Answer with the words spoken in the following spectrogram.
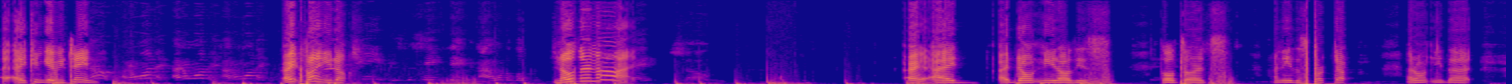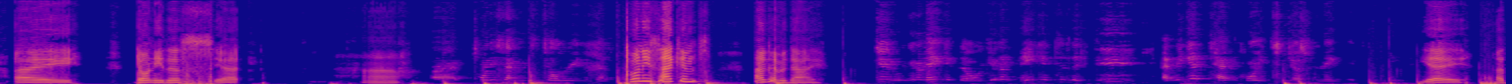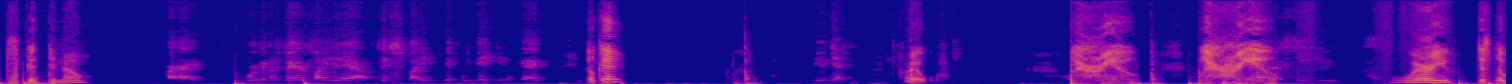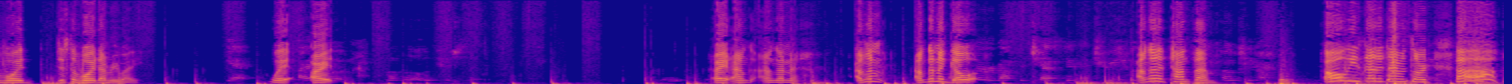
I, I can give you chain. No, I don't want it. I don't want it. I don't want it. All right, fine. You don't. Chain is the same thing, and I want to look. No, they're not. Okay, so Alright, I I don't need all these gold swords. I need this pork chop. I don't need that. I don't need this yet. Uh, alright, 20 seconds till arena death. 20 seconds? I'm gonna die. Dude, we're gonna make it though. We're gonna make it to the D. And we get 10 points just for making it. Yay. That's good to know. Alright. We're gonna fair fight it out. Fist fight if we make it, okay? Okay. New death. Alright. Where are you? Where are you? I see you. Where are you? Just avoid just avoid everybody. Yeah. Wait, I alright. have a little electricity. Alright, I'm I'm gonna I'm gonna I'm gonna go Wonder about the chest in the tree, but I'm gonna taunt them. Oh he's got a diamond sword! Ah!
